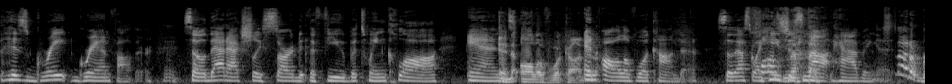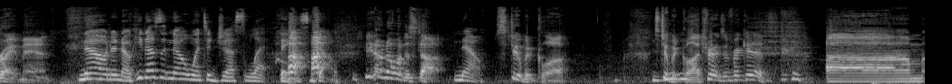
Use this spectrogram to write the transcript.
his great grandfather. So that actually started the feud between Claw and and all of Wakanda. and all of Wakanda. So that's why Claw's he's just not- not having it. not a bright man. No, no, no. He doesn't know when to just let things go. he don't know when to stop. No. Stupid claw. Stupid claw tricks are for kids. Um,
